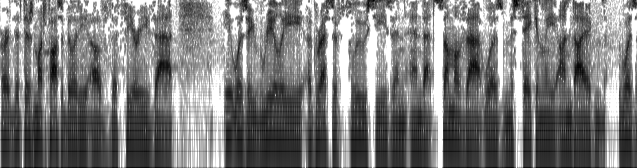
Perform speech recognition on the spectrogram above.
or that there's much possibility of the theory that it was a really aggressive flu season and that some of that was mistakenly undiagnosed was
